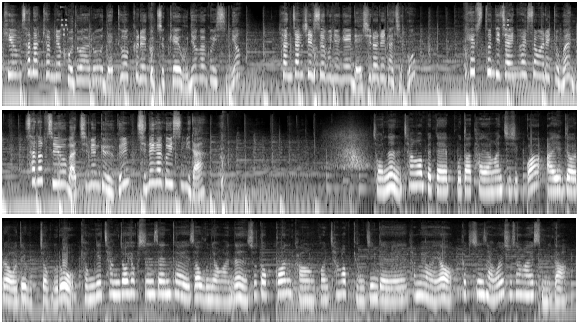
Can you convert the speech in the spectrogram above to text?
키움 산학협력 고도화로 네트워크를 구축해 운영하고 있으며 현장 실습 운영의 내실화를 다지고 캡스톤 디자인 활성화를 통한 산업 수요 맞춤형 교육을 진행하고 있습니다. 저는 창업에 대해 보다 다양한 지식과 아이디어를 얻을 목적으로 경기 창조 혁신센터에서 운영하는 수도권 강원권 창업 경진대회에 참여하여 혁신상을 수상하였습니다.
